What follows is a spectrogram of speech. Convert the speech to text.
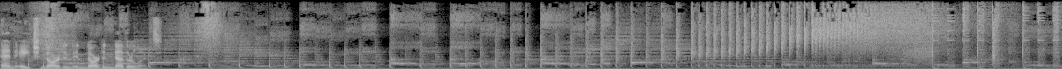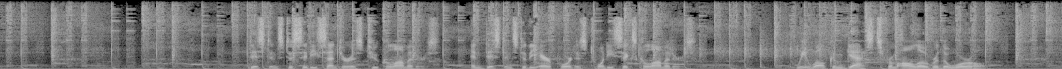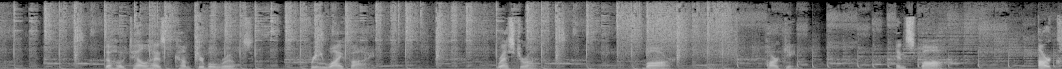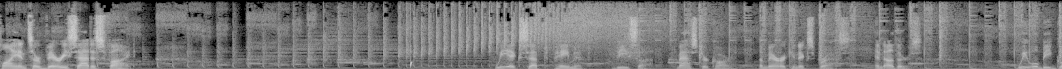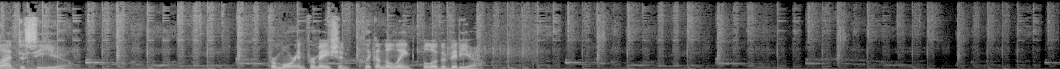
NH Naarden in Naarden, Netherlands. Distance to city center is 2 kilometers. And distance to the airport is 26 kilometers. We welcome guests from all over the world. The hotel has comfortable rooms, free Wi-Fi, restaurant, bar, parking, and spa. Our clients are very satisfied. We accept payment, Visa, MasterCard, American Express, and others. We will be glad to see you. For more information, click on the link below the video.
